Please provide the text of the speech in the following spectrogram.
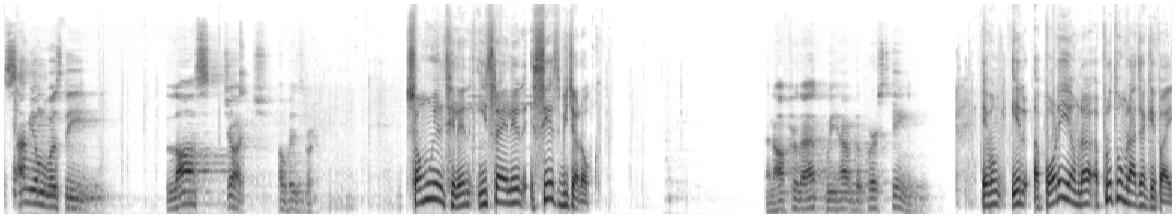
Samuel was the last judge of Israel. সমুয়েল ছিলেন ইসরায়েলের শেষ বিচারক And after that, we have the first king. এবং এর পরেই আমরা প্রথম রাজাকে পাই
